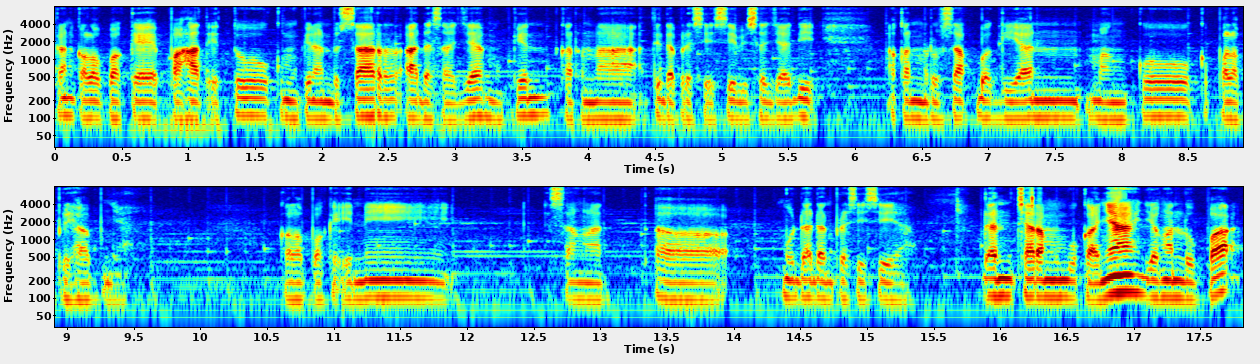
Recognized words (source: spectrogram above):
Kan kalau pakai pahat itu kemungkinan besar ada saja mungkin karena tidak presisi bisa jadi akan merusak bagian mangkuk kepala prihabnya. Kalau pakai ini sangat uh, mudah dan presisi ya. Dan cara membukanya jangan lupa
